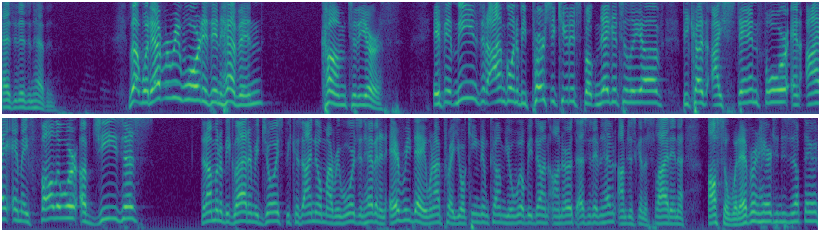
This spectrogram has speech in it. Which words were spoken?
as it is in heaven. Let whatever reward is in heaven come to the earth. If it means that I'm going to be persecuted, spoke negatively of, because I stand for and I am a follower of Jesus, then I'm going to be glad and rejoice because I know my rewards in heaven. And every day when I pray, Your kingdom come, Your will be done on earth as it is in heaven, I'm just going to slide in. A, also, whatever inheritance is up there,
